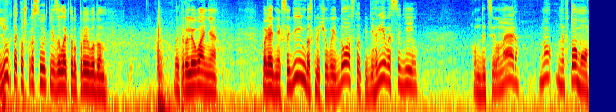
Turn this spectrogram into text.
Люк також присутній з електроприводом. Електролювання передніх сидінь, безключовий доступ, підігріви сидінь, кондиціонер. Ну, не в тому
